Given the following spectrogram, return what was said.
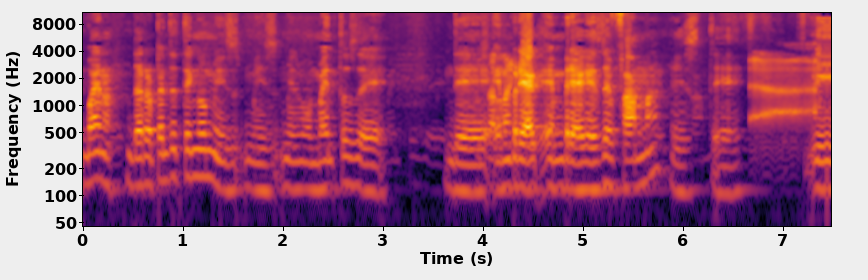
Bueno, de repente tengo mis, mis, mis momentos de de embriaguez de fama este ah. y,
